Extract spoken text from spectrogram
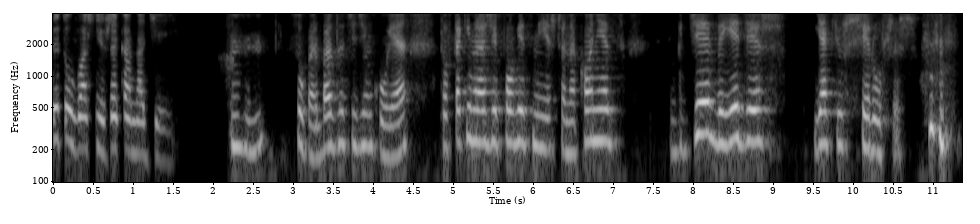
Tytuł właśnie Rzeka Nadziei. Mhm, super, bardzo Ci dziękuję. To w takim razie powiedz mi jeszcze na koniec, gdzie wyjedziesz, jak już się ruszysz?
